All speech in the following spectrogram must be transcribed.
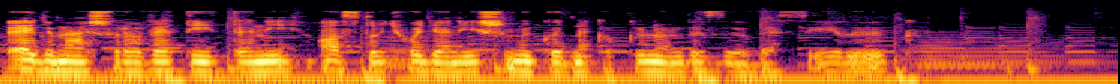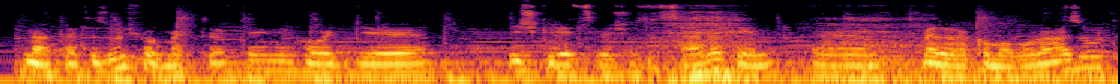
egymásra vetíteni azt, hogy hogyan is működnek a különböző beszélők. Na, tehát ez úgy fog megtörténni, hogy is ki légy szíves az a szádat, én belerakom a vonalzót,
